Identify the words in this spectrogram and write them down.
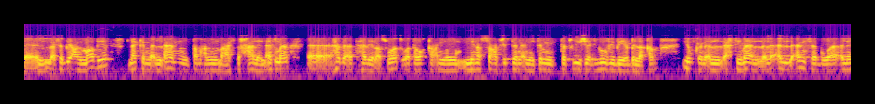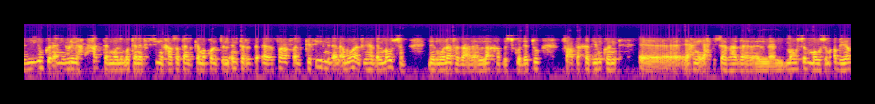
الأسابيع الماضية. لكن الآن طبعا مع استفحال الأزمة آه، هدأت هذه الأصوات. وأتوقع أنه من الصعب جدا أن يتم تتويج اليوفي باللقب. يمكن الاحتمال الأنسب والذي يمكن أن يريح حتى المتنافسين خاصة كما قلت الإنتر صرف الكثير من الأموال في هذا الموسم للمنافسة على اللقب سكوديتو. فأعتقد يمكن آه، يعني احتساب هذا الموسم موسم أبيض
